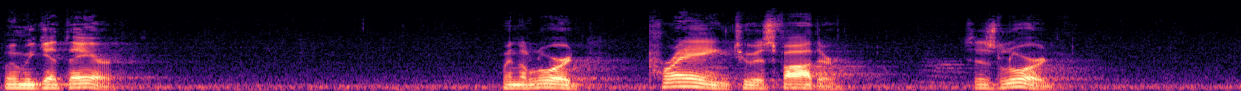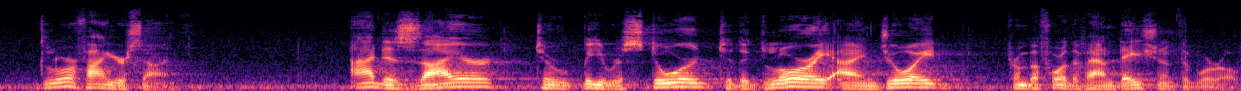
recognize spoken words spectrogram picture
when we get there. When the Lord, praying to his Father, says, Lord, glorify your Son. I desire to be restored to the glory I enjoyed from before the foundation of the world.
